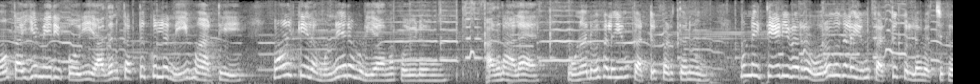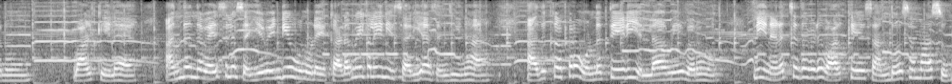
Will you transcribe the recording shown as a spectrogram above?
உன் கையை மீறி போய் அதன் கட்டுக்குள்ள நீ மாட்டி வாழ்க்கையில முன்னேற முடியாம போயிடும். அதனால உணர்வுகளையும் கட்டுப்படுத்தணும். உன்னை தேடி வர்ற உறவுகளையும் கட்டுக்குள்ள வச்சுக்கணும். வாழ்க்கையில அந்தந்த வயசுல செய்ய வேண்டிய உன்னுடைய கடமைகளை நீ சரியா செஞ்சினா அதுக்கப்புறம் உன்னை தேடி எல்லாமே வரும். நீ நினைச்சதை விட வாழ்க்கையை சந்தோஷமா சுக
